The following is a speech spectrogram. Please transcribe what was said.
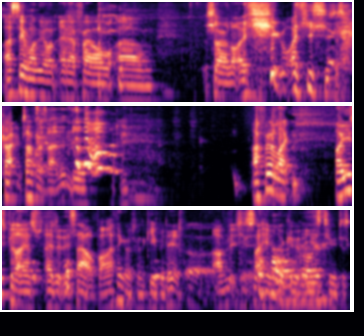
I see him on the old NFL um, show a lot. you, you just cracked up at that, didn't you? I feel like I used to be like, "Let's edit this out, but I think I was going to keep it in. I'm literally sat here looking at these two just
